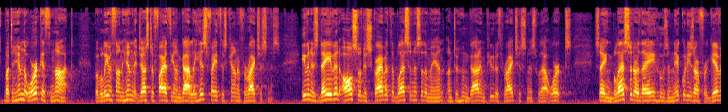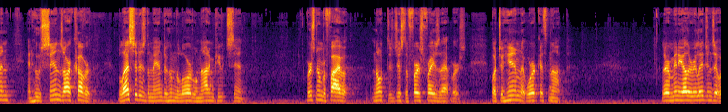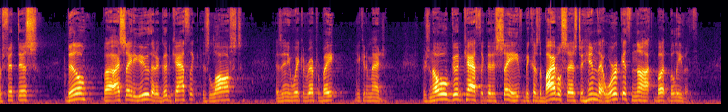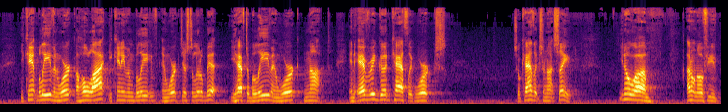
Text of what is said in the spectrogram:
But to him that worketh not, but believeth on him that justifieth the ungodly, his faith is counted for righteousness. Even as David also describeth the blessedness of the man unto whom God imputeth righteousness without works, saying, Blessed are they whose iniquities are forgiven and whose sins are covered. Blessed is the man to whom the Lord will not impute sin. Verse number five, note just the first phrase of that verse. But to him that worketh not. There are many other religions that would fit this bill, but I say to you that a good Catholic is lost as any wicked reprobate you can imagine. There's no good Catholic that is saved because the Bible says, To him that worketh not, but believeth. You can't believe and work a whole lot. You can't even believe and work just a little bit. You have to believe and work not. And every good Catholic works. So Catholics are not saved. You know, um, I don't know if you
